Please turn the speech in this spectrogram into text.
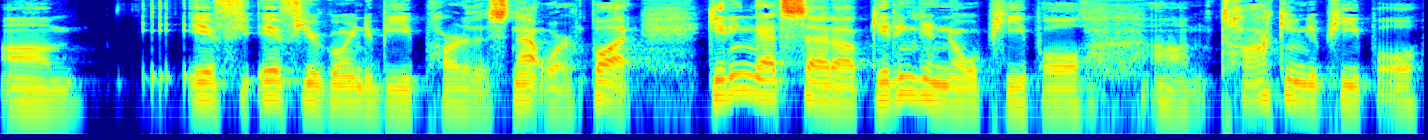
um, if if you're going to be part of this network. But getting that set up, getting to know people, um, talking to people,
